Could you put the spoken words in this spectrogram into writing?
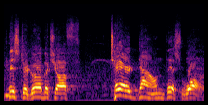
Mr. Gorbachev, tear down this wall.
